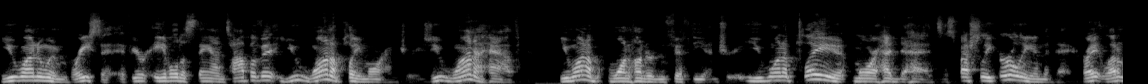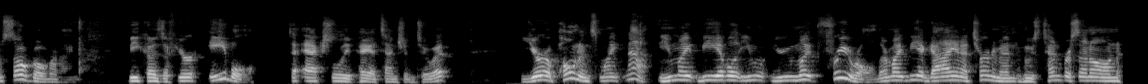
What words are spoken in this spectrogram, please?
You want to embrace it. If you're able to stay on top of it, you want to play more entries. You want to have, you want a 150 entry. You want to play more head to heads, especially early in the day, right? Let them soak overnight. Because if you're able to actually pay attention to it, your opponents might not. You might be able you you might free roll. There might be a guy in a tournament who's 10% owned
